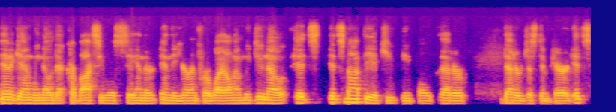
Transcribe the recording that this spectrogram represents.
And again, we know that carboxy will stay in the in the urine for a while, and we do know it's it's not the acute people that are that are just impaired. It's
